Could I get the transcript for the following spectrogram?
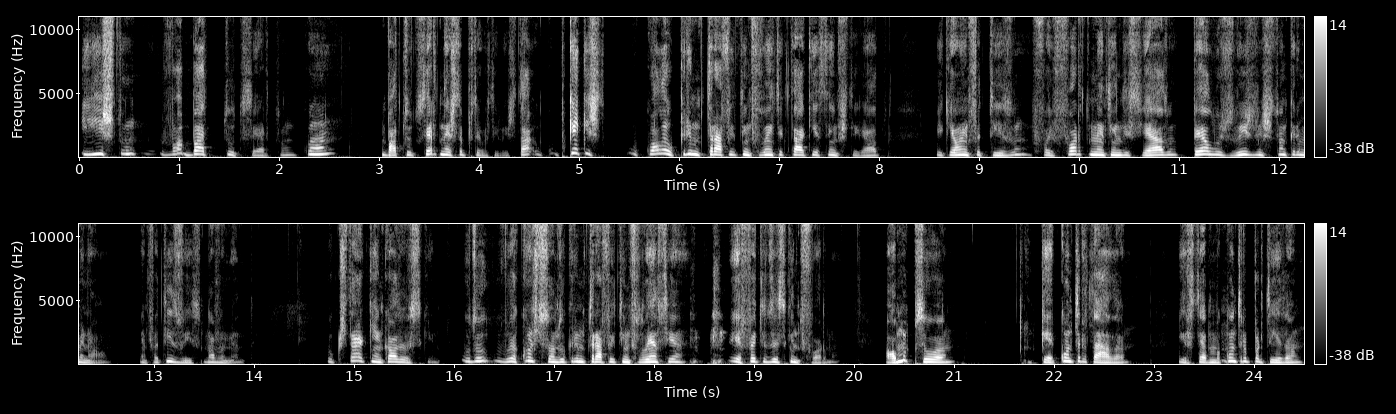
E isto bate tudo certo com. Bate tudo certo nesta perspectiva. Está, porque é que isto, qual é o crime de tráfico de influência que está aqui a ser investigado e que, é um enfatizo, foi fortemente indiciado pelo juiz de instrução criminal. Enfatizo isso, novamente. O que está aqui em causa é o seguinte: do, a construção do crime de tráfico de influência é feita da seguinte forma: há uma pessoa que é contratada e recebe uma contrapartida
